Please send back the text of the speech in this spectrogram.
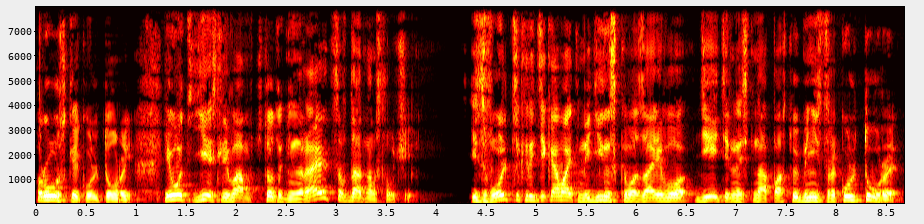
русской культурой. И вот если вам что-то не нравится в данном случае, извольте критиковать Мединского за его деятельность на посту министра культуры,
